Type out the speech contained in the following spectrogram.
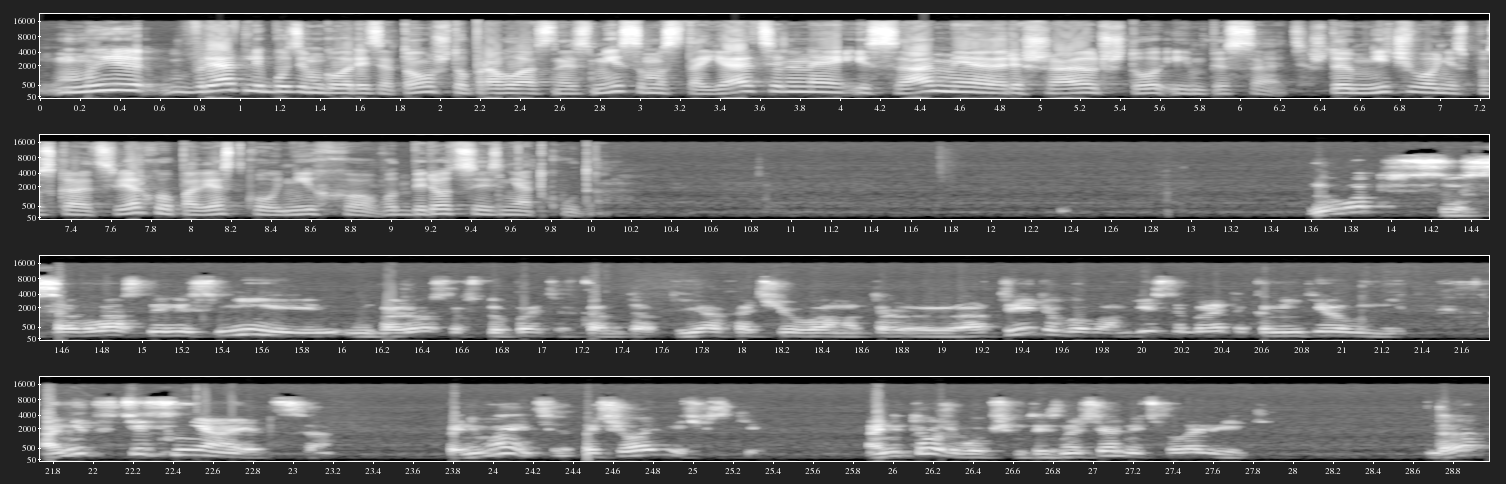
мы вряд ли будем говорить о том, что провластные СМИ самостоятельные и сами решают, что им писать, что им ничего не спускают сверху, повестка у них э, вот берется из ниоткуда. Ну вот, со властными СМИ, пожалуйста, вступайте в контакт. Я хочу вам, от, ответил бы вам, если бы это комментировал МИД. А МИД стесняется, понимаете, по-человечески. Они тоже, в общем-то, изначально человеки. Да?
